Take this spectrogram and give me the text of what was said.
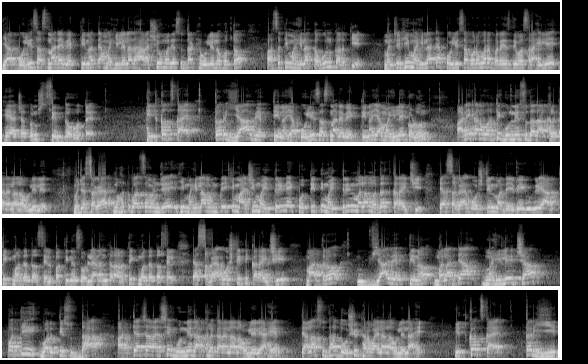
या पोलीस असणाऱ्या व्यक्तीनं त्या महिलेला धाराशिवमध्ये सुद्धा ठेवलेलं होतं असं ती महिला कबूल करते म्हणजे ही महिला त्या पोलिसाबरोबर बरेच दिवस राहिले हे याच्यातून सिद्ध होत आहे इतकंच काय तर या व्यक्तीनं या पोलीस असणाऱ्या व्यक्तीनं या महिलेकडून अनेकांवरती गुन्हे सुद्धा दाखल करायला लावलेले आहेत म्हणजे सगळ्यात महत्वाचं म्हणजे ही महिला म्हणते की माझी मैत्रीण एक होती ती मैत्रीण मला मदत करायची. या सगळ्या गोष्टींमध्ये वेगवेगळी आर्थिक मदत असेल पतीने सोडल्यानंतर आर्थिक मदत असेल या सगळ्या गोष्टी ती करायची. मात्र या व्यक्तीनं मला त्या महिलेच्या पतीवरती सुद्धा अत्याचाराचे गुन्हे दाखल करायला लावलेले आहेत. त्याला सुद्धा दोषी ठरवायला लावलेलं आहे. इतकंच काय? तर इ-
